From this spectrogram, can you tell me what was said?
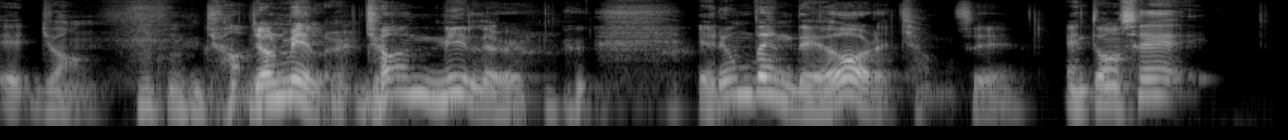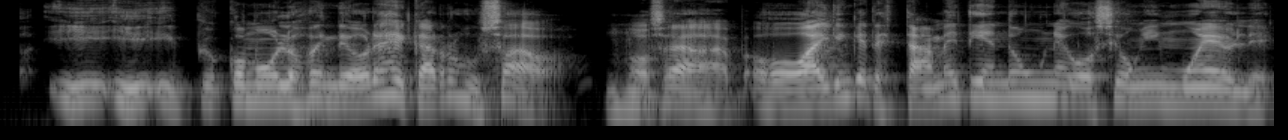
eh, John, John, John Miller. John Miller era un vendedor, chamo. Sí. Entonces, y, y- y como los vendedores de carros usados. O sea, o alguien que te está metiendo en un negocio, un inmueble,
